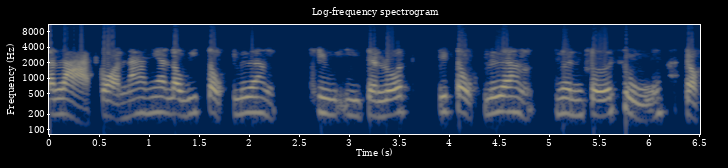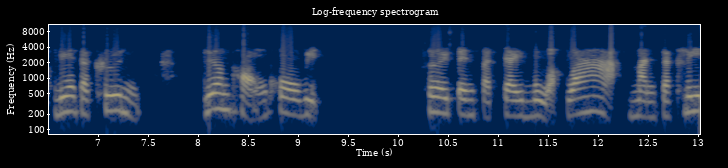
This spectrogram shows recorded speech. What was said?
ตลาดก่อนหน้าเนี้เราวิตกเรื่อง QE จะลดวิตกเรื่องเงินเฟ้อสูง ดอกเบี้ยจะขึ้น เรื่องของโควิด เคยเป็นปัจจัยบวกว่ามันจะคลี่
